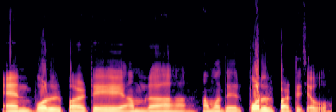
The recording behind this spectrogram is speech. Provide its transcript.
অ্যান্ড পরের পার্টে আমরা আমাদের পরের পার্টে যাব।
